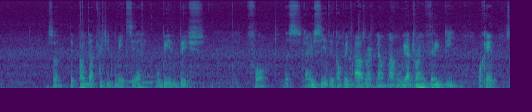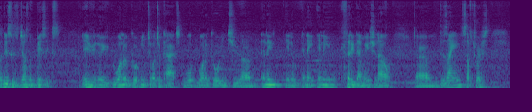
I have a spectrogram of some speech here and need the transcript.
so the point at which it meets here will be the base for this. Can you see the complete hours right now? Now we are drawing 3d okay? So this is just the basics. If you know you want to go into AutoCAD you want to go into um, any you know any any three-dimensional um, design softwares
